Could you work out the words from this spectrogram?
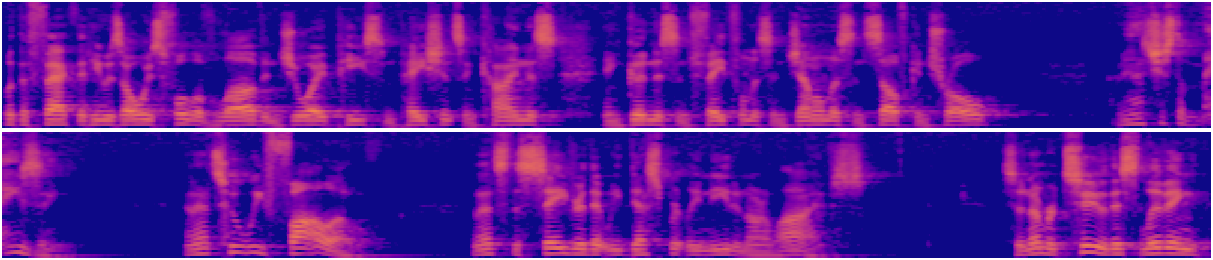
with the fact that he was always full of love and joy, peace and patience and kindness and goodness and faithfulness and gentleness and self control? I mean, that's just amazing. And that's who we follow. And that's the Savior that we desperately need in our lives. So, number two, this living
